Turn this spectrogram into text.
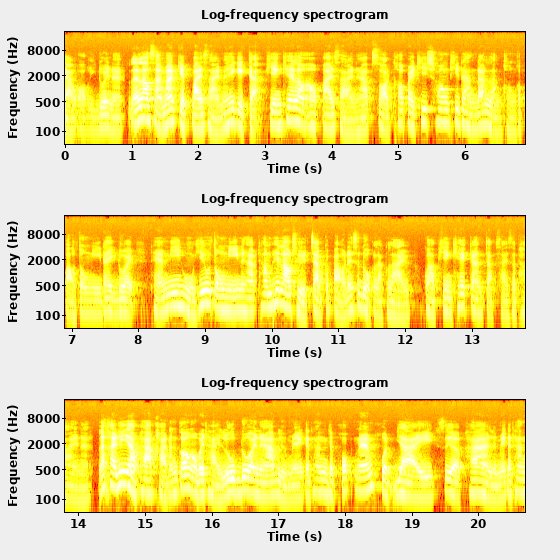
ยาวออกอีกด้วยนะ และเราสามารถเก็บปลายสายไม่ให้เกะกะ เพียงแค่เราเอาปลายสายนะครับ สอดเข้าไปที่ช่องที่ดังด้านหลังของกระเป๋าตรงนี้ได้อีกด้วย แถมมีหูหิ้วตรงนี้นะครับทำให้เราถือจับกระเป๋าได้สะดวกหลากหลาย กว่าเพียงแค่การจับสายสะพายนะ และใครที่อยากพาขาตั้งกล้องเอาไปถ่ายรูปด้วยนะครับ หรือแม้กระทั่งจะพกน้ำขวดใหญ่เสื้อผ้า หรือแม้กระทั่ง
